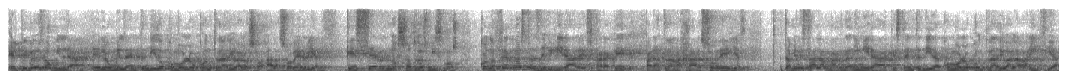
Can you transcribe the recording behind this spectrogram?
El primero es la humildad, eh, la humildad entendido como lo contrario a, la soberbia, que es ser nosotros mismos, conocer nuestras debilidades, ¿para qué? Para trabajar sobre ellas. También está la magnanimidad, que está entendida como lo contrario a la avaricia,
